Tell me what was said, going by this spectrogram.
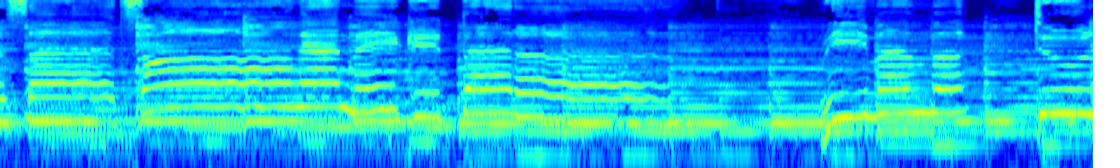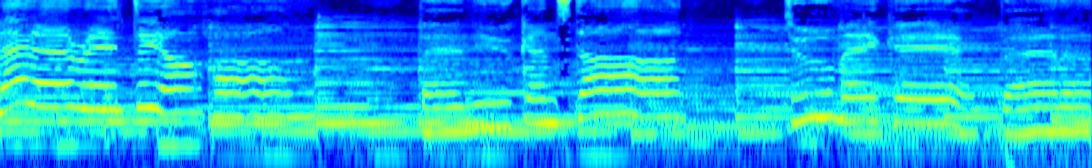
A sad song and make it better. Remember to let her into your heart. Then you can start to make it better.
